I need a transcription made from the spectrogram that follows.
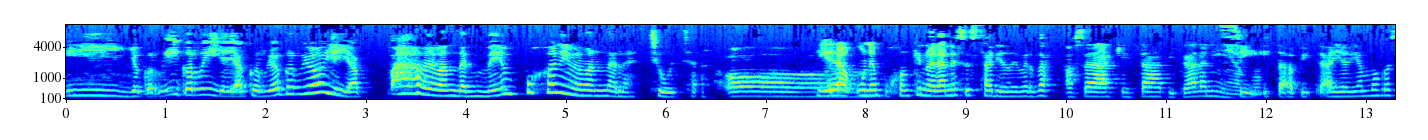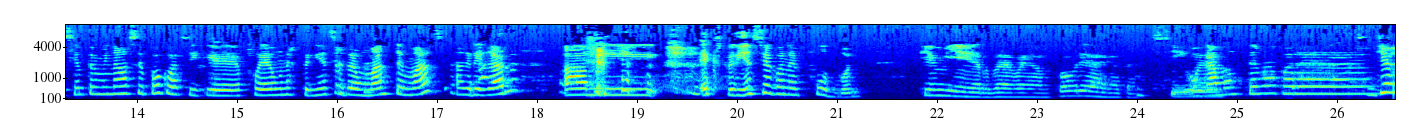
y yo corrí, corrí y ella corrió, corrió y ella pa me manda el medio empujón y me manda la chucha. Oh. Y era un empujón que no era necesario, de verdad. O sea, que estaba picada la niña. Sí, estaba picada y habíamos recién terminado hace poco, así que fue una experiencia traumante más agregar a mi experiencia con el fútbol. Qué mierda, weón. Pobre Agatha. Sí. Pongamos un tema para Ya,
